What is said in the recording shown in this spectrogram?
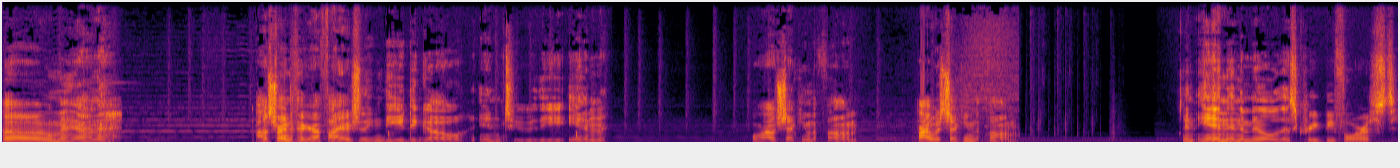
Oh man. I was trying to figure out if I actually need to go into the inn. Or I was checking the phone. Probably was checking the phone. An inn in the middle of this creepy forest?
